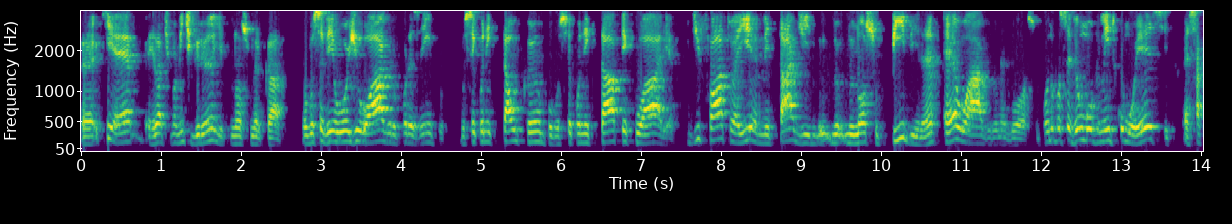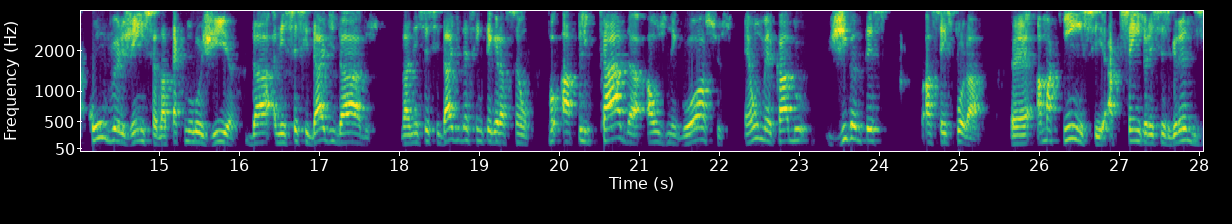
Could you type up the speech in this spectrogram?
é, que é relativamente grande para o nosso mercado. Então, você vê hoje o agro, por exemplo, você conectar o campo, você conectar a pecuária. De fato, aí é metade do, do nosso PIB, né? É o agronegócio. Quando você vê um movimento como esse, essa convergência da tecnologia, da necessidade de dados, da necessidade dessa integração aplicada aos negócios, é um mercado gigantesco a ser explorado. É, a McKinsey, Accenture, esses grandes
